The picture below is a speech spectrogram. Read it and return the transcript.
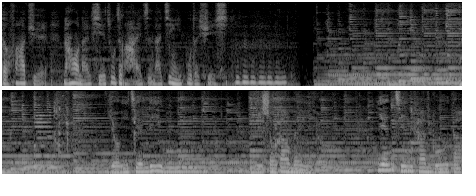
的发掘，然后来协助这个孩子来进一步的学习。有一件礼物，你收到没有？眼睛看不到，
